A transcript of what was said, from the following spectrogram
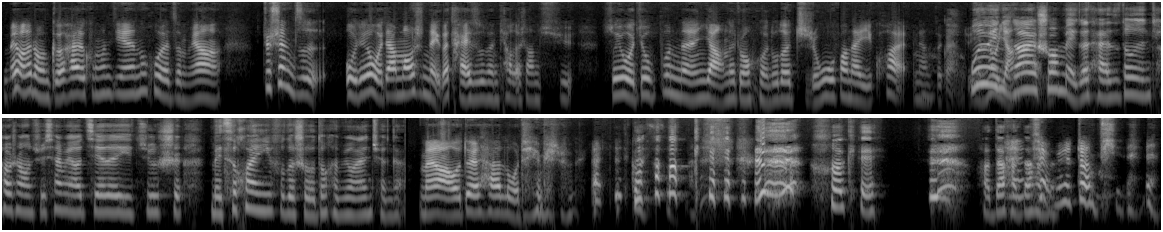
没有那种隔开的空间或者怎么样，就甚至我觉得我家猫是哪个台子都能跳得上去。所以我就不能养那种很多的植物放在一块那样子感觉。我以为你刚才说每个台子都能跳上去，下面要接的一句是每次换衣服的时候都很没有安全感。没有，我对它裸着也没什么感觉。OK，好的，好的，好的。不是重点。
